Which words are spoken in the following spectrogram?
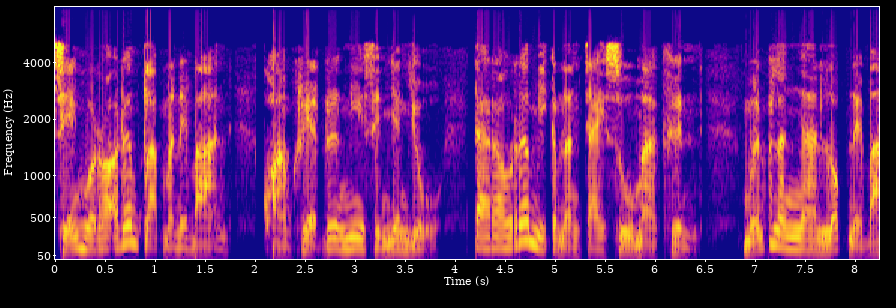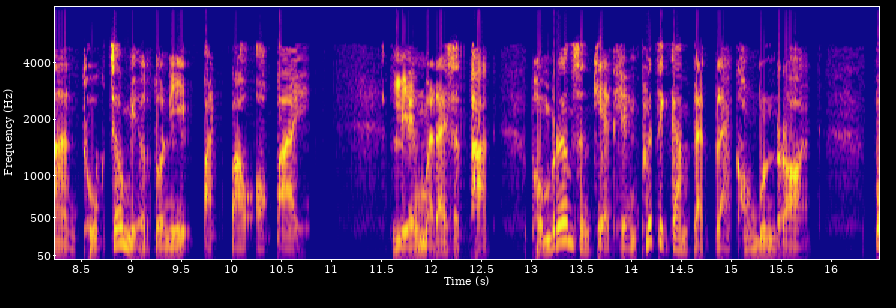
เสียงหัวเราะเริ่มกลับมาในบ้าน ความเครียดเรื่องหนี้สินยังอยู่ แต่เราเริ่มมีกำลังใจสู้มากขึ้น เหมือนพลังงานลบในบ้านถูกเจ้าเหมียวตัวนี้ปัดเป่าออกไป เลี้ยงมาได้สักพัก ผมเริ่มสังเกตเห็นพฤติกรรมแปลกๆของบุญรอด ป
